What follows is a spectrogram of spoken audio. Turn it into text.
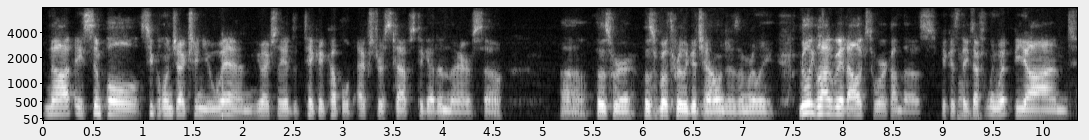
not a simple SQL injection you win. You actually had to take a couple of extra steps to get in there. So uh, those were those were both really good challenges. I'm really really glad we had Alex to work on those because awesome. they definitely went beyond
